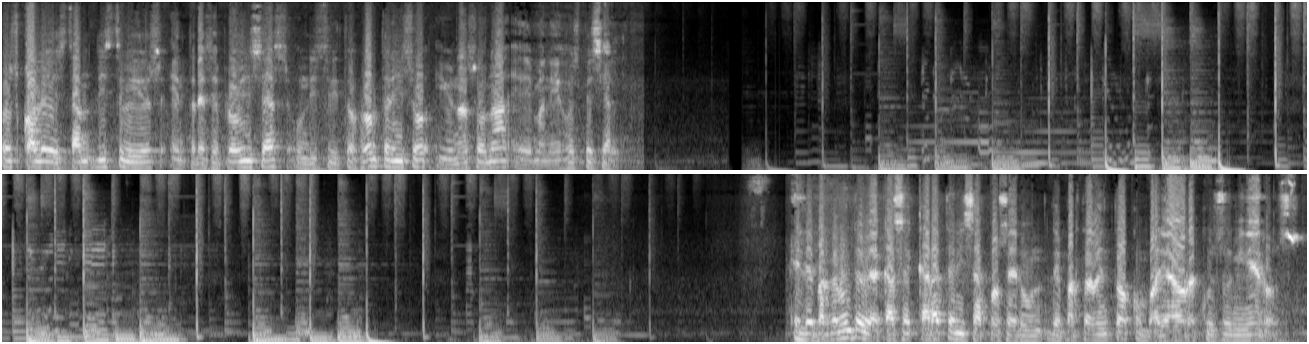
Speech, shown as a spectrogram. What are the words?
los cuales están distribuidos en 13 provincias, un distrito fronterizo y una zona de manejo especial. El departamento de Boyacá se caracteriza por ser un departamento con variados recursos mineros.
